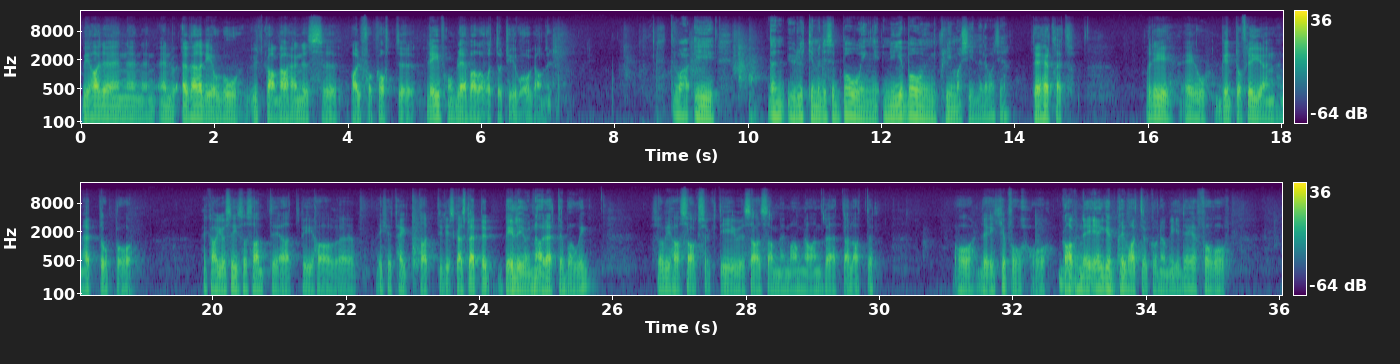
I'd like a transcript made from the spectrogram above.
vi hadde en, en, en verdig og god utgang av hennes uh, altfor korte liv. Hun ble bare 28 år gammel. Det var i den ulykken med disse Boeing, nye Boeing-flymaskinene, det var ikke? Det er helt rett. Og de er jo begynt å fly igjen nettopp. Og jeg kan jo si så sant det at vi har uh, ikke tenkt at de skal slippe billig unna dette Boeing. Så vi har saksøkt i USA sammen med mange andre etterlatte. Og det er ikke for å gavne egen privatøkonomi, det er for å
